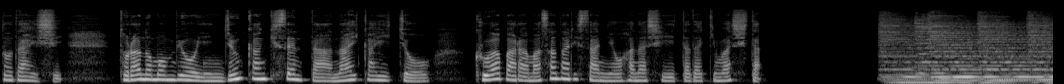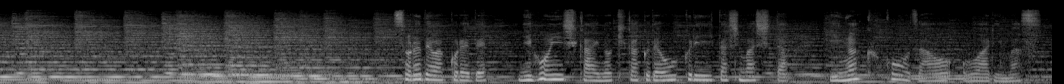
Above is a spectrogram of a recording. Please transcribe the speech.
と題し、虎ノ門病院循環器センター内科医長桑原正成さんにお話いただきましたそれではこれで日本医師会の企画でお送りいたしました医学講座を終わります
